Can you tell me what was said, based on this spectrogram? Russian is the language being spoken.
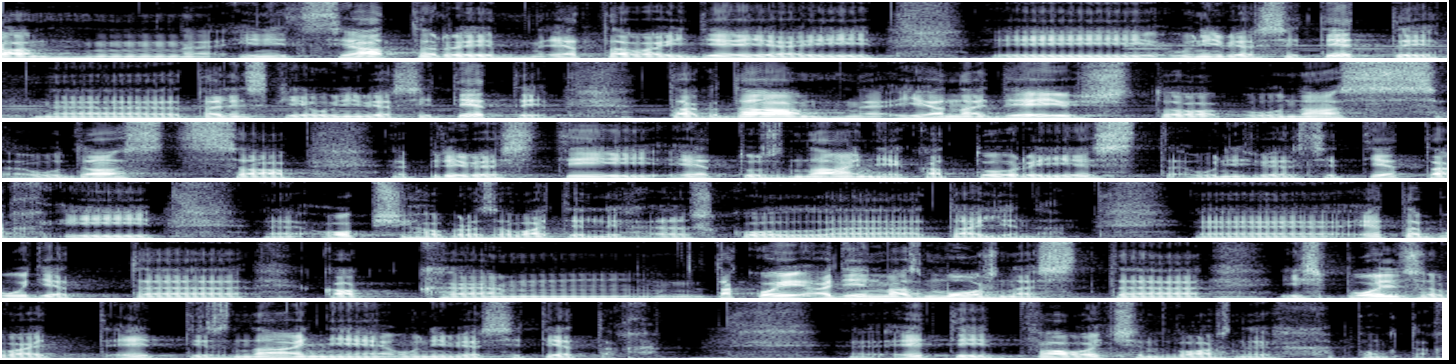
инициаторы этого идея и, и университеты, э, Таллинские университеты, тогда я надеюсь, что у нас удастся привести это знание, которое есть в университетах и э, общих образовательных э, школ Таллина. Это будет как эм, такой один возможность использовать эти знания в университетах. Эти два очень важных пункта.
